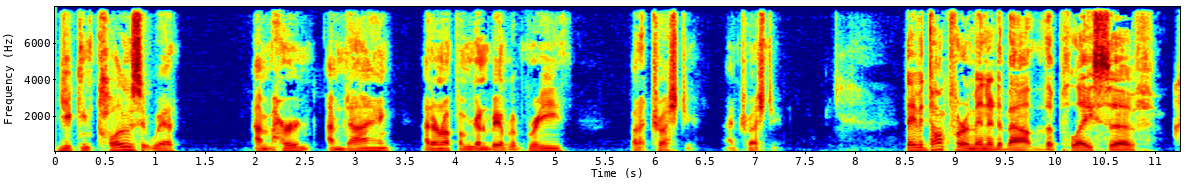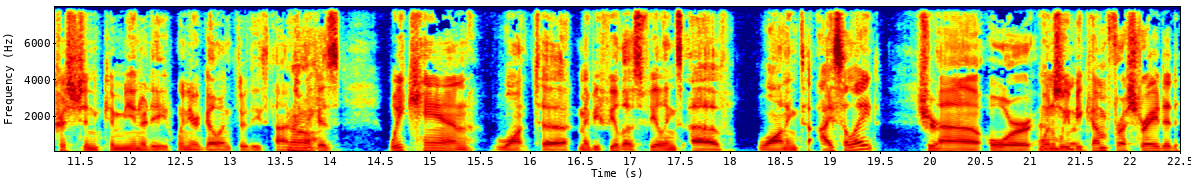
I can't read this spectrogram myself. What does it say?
you can close it with, I'm hurt. I'm dying. I don't know if I'm going to be able to breathe, but I trust you. I trust you. David, talk for a minute about the place of Christian community when you're going through these times, Oh. because we can want to maybe feel those feelings of wanting to isolate, Sure. uh, or when we become frustrated,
